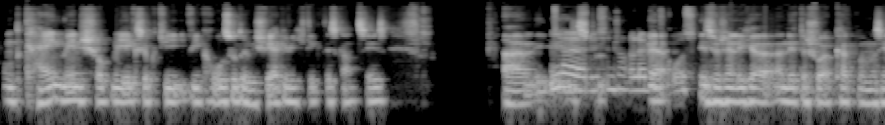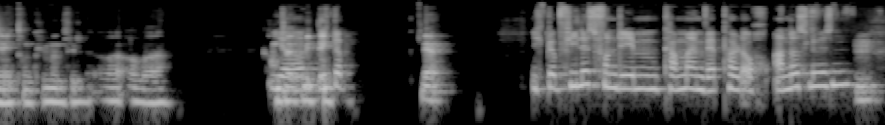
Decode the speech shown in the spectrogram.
Und kein Mensch hat mir eh gesagt, wie, wie groß oder wie schwergewichtig das Ganze ist. Ähm, ja, ist, ja, die sind schon relativ ja, groß. Ist wahrscheinlich ein, ein, netter Shortcut, wo man sich nicht drum kümmern will, aber, aber kommt ja, halt mit ich glaube, ja. ich glaube, vieles von dem kann man im Web halt auch anders lösen. Mhm.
